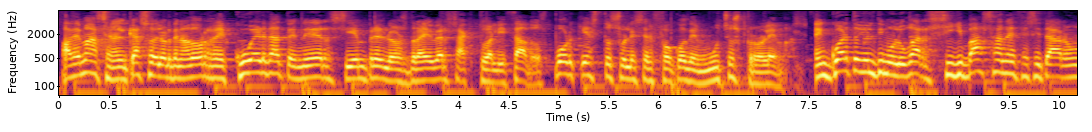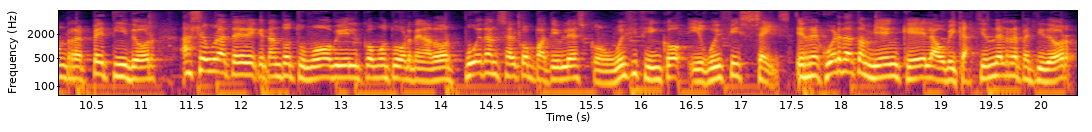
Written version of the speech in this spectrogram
Además, en el caso del ordenador, recuerda tener siempre los drivers actualizados, porque esto suele ser foco de muchos problemas. En cuarto y último lugar, si vas a necesitar un repetidor, asegúrate de que tanto tu móvil como tu ordenador puedan ser compatibles con Wi-Fi 5 y Wi-Fi 6. Y recuerda también que la ubicación del repetidor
